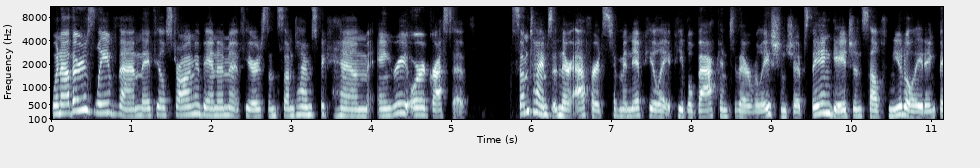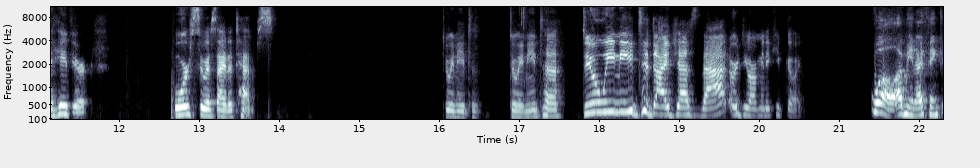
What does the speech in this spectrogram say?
When others leave them they feel strong abandonment fears and sometimes become angry or aggressive. Sometimes in their efforts to manipulate people back into their relationships they engage in self-mutilating behavior or suicide attempts. Do we need to do we need to do we need to digest that or do you want me to keep going? Well i mean i think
